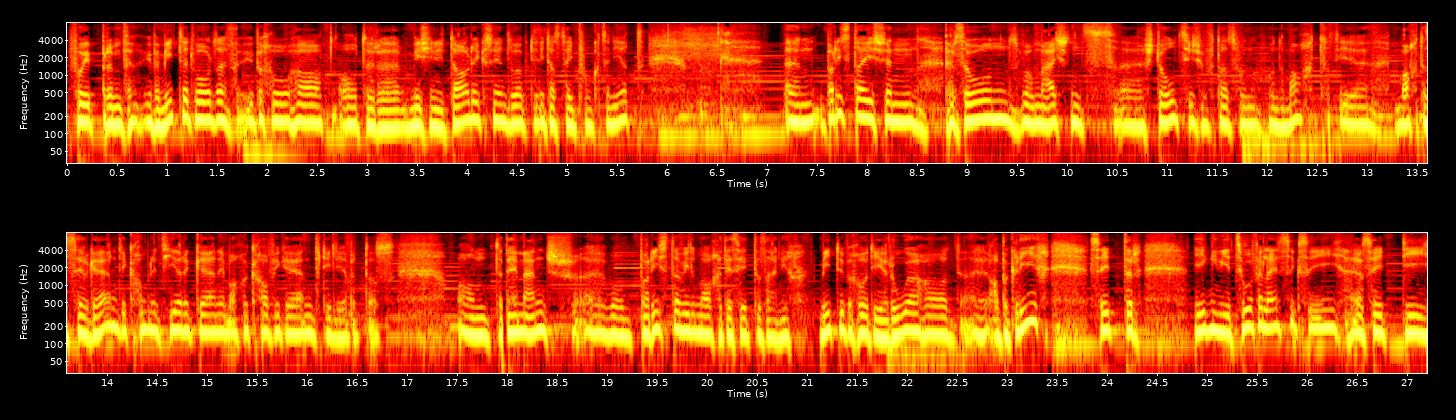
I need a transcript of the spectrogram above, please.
von jemandem übermittelt worden, bekommen haben. Oder äh, wir in Italien gesehen schaut, wie das dort funktioniert. Ein Barista ist eine Person, die meistens äh, stolz ist auf das, was, er macht. Die äh, macht das sehr gern, die kommunizieren gerne, machen Kaffee gern, die lieben das. Und der Mensch, äh, der Barista will machen, der sollte das eigentlich mitbekommen, die Ruhe haben. Äh, aber gleich sollte er irgendwie zuverlässig sein. Er sollte äh,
